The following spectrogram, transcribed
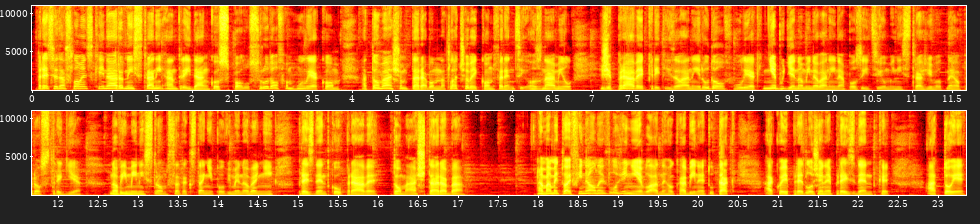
Predseda Slovenskej národnej strany Andrej Danko spolu s Rudolfom Huliakom a Tomášom Tarabom na tlačovej konferencii oznámil, že práve kritizovaný Rudolf Huliak nebude nominovaný na pozíciu ministra životného prostredia. Novým ministrom sa tak stane po vymenovaní prezidentkou práve Tomáš Taraba. A máme tu aj finálne zloženie vládneho kabinetu tak, ako je predložené prezidentke. A to je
